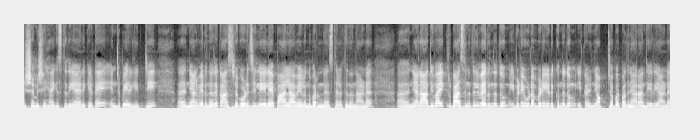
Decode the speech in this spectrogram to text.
വിശ്വമിഷിഹായ്ക്ക് സ്തുതിയായിരിക്കട്ടെ. എന്റെ പേര് ലിറ്റി. ഞാൻ വരുന്നത് കാസർഗോഡ് ജില്ലയിലെ പാലാവേൽ എന്ന് പറഞ്ഞ സ്ഥലത്ത് നിന്നാണ്. ഞാൻ ആദ്യമായി കൃപാസനത്തിൽ വരുന്നതും ഇവിടെ ഉടമ്പടി എടുക്കുന്നതും ഈ കഴിഞ്ഞ ഒക്ടോബർ പതിനാറാം തീയതിയാണ്.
